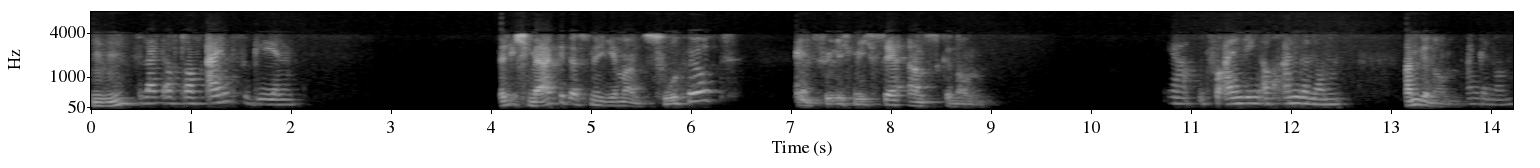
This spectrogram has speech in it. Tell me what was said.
Mhm. Vielleicht auch darauf einzugehen. Wenn ich merke, dass mir jemand zuhört, fühle ich mich sehr ernst genommen. Ja, und vor allen Dingen auch angenommen. Angenommen. Angenommen.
